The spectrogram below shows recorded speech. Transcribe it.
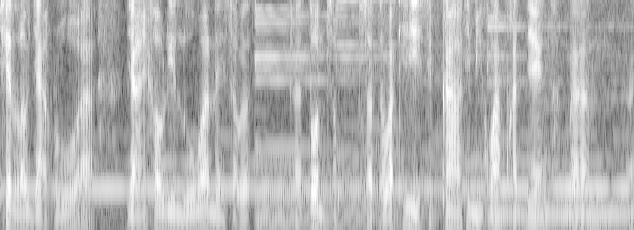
เช่นเราอยากรู้ว่าอยากให้เขาเรียนรู้ว่าในศตวรรษเอ่อต้นศตศตวรรษที่19 ที่มีความขัดแย้งทางด้านเอ่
